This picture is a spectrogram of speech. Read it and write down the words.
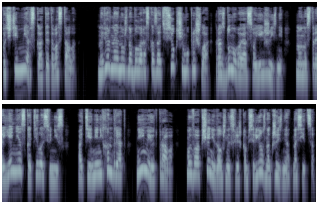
почти мерзко от этого стало. Наверное, нужно было рассказать все, к чему пришла, раздумывая о своей жизни, но настроение скатилось вниз, а тени не хандрят, не имеют права. Мы вообще не должны слишком серьезно к жизни относиться.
